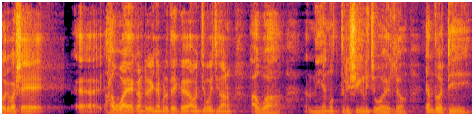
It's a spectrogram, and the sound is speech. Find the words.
ഒരു പക്ഷേ ഹൗവായെ കണ്ടു കഴിഞ്ഞപ്പോഴത്തേക്ക് അവൻ ചോദിച്ചു കാണും ഹവ്വ നീ അങ്ങ് ഒത്തിരി ക്ഷീണിച്ചു പോയല്ലോ എന്തു പറ്റി?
